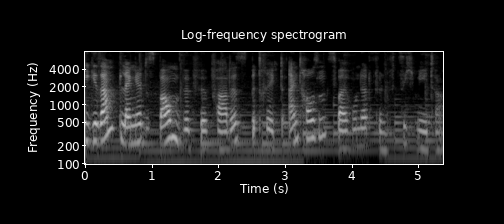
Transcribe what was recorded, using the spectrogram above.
Die Gesamtlänge des Baumwipfelpfades beträgt 1250 Meter.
